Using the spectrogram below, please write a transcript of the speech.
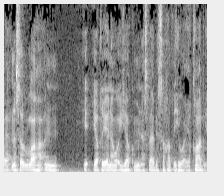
فنسأل الله أن يقينا وإياكم من أسباب سخطه وعقابه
